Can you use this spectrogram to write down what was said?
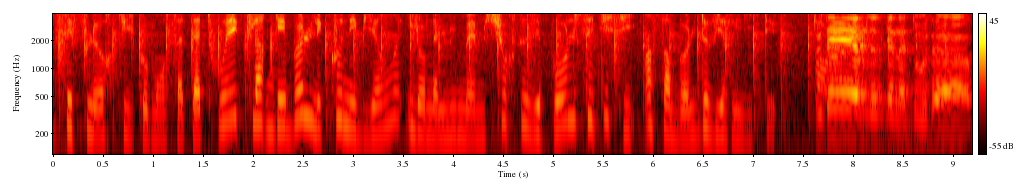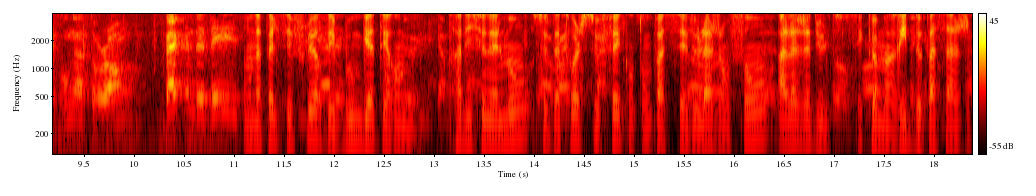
Ces fleurs qu'il commence à tatouer, Clark Gable les connaît bien, il en a lui-même sur ses épaules, c'est ici un symbole de virilité. On appelle ces fleurs des bunga terang. Traditionnellement, ce tatouage se fait quand on passait de l'âge enfant à l'âge adulte. C'est comme un rite de passage.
